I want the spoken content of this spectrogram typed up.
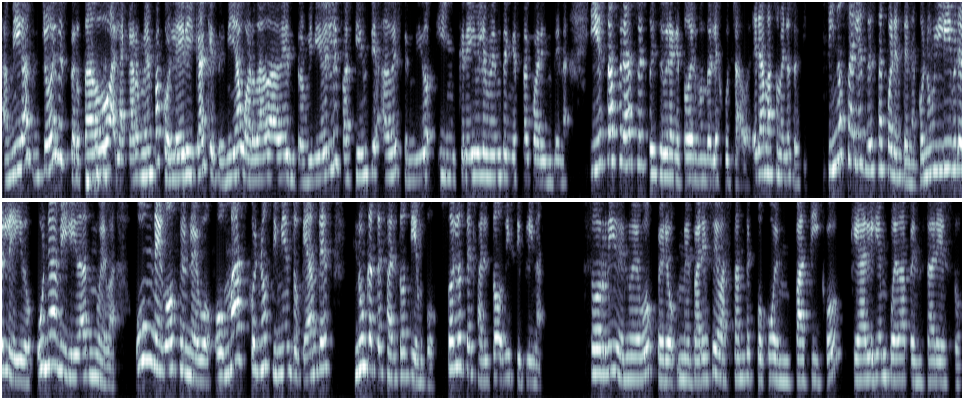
Amigas, yo he despertado a la Carmenpa colérica que tenía guardada adentro. Mi nivel de paciencia ha descendido increíblemente en esta cuarentena. Y esta frase estoy segura que todo el mundo la ha escuchado. Era más o menos así. Si no sales de esta cuarentena con un libro leído, una habilidad nueva, un negocio nuevo o más conocimiento que antes, nunca te faltó tiempo, solo te faltó disciplina sorry de nuevo, pero me parece bastante poco empático que alguien pueda pensar eso.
